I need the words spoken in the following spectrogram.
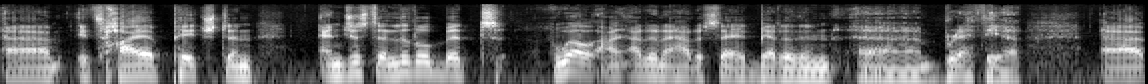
um, it's higher pitched and, and just a little bit. Well, I, I don't know how to say it better than uh, breathier. Uh,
